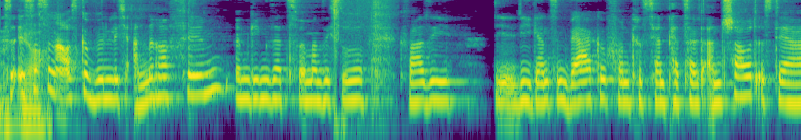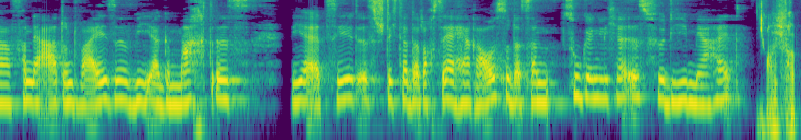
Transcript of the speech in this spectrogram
Also ist ja. es ein ausgewöhnlich anderer Film im Gegensatz, wenn man sich so quasi die, die ganzen Werke von Christian Petzold anschaut? Ist der von der Art und Weise, wie er gemacht ist, wie er erzählt ist, sticht er da doch sehr heraus, sodass er zugänglicher ist für die Mehrheit? Ich habe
